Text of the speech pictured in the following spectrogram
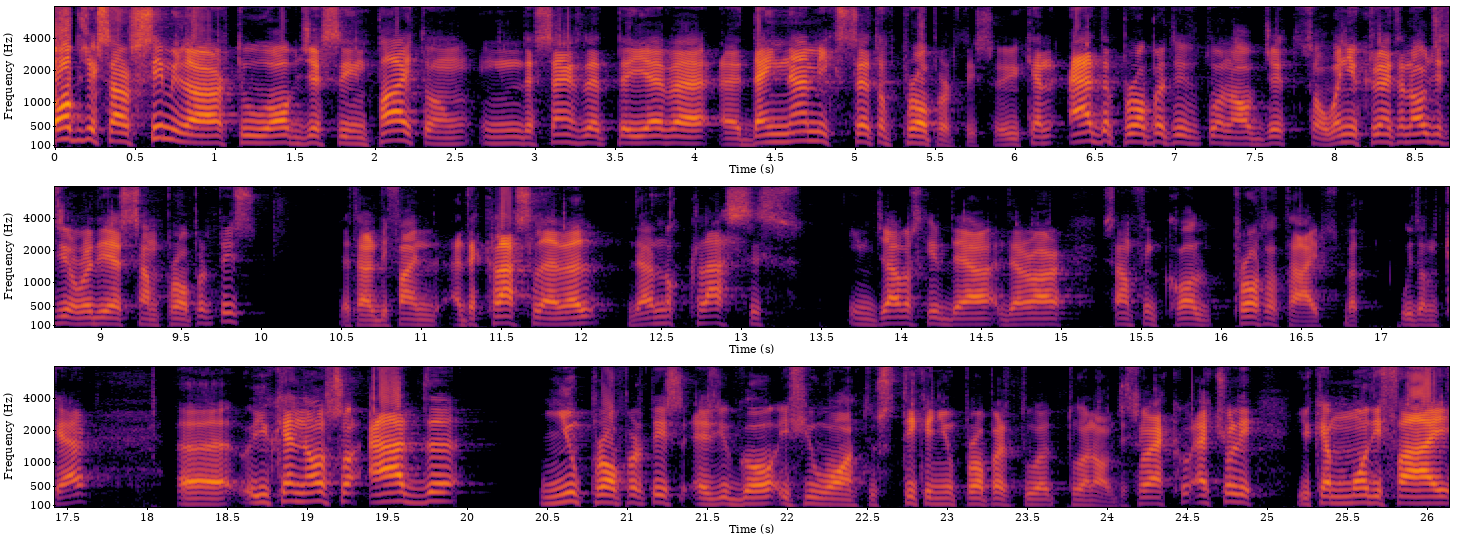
objects are similar to objects in Python in the sense that they have a, a, dynamic set of properties. So you can add a property to an object. So when you create an object, you already have some properties that are defined at the class level. There are no classes in JavaScript. There are, there are something called prototypes, but we don't care. Uh, you can also add new properties as you go if you want to stick a new property to, a, to an object. So ac actually, you can modify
